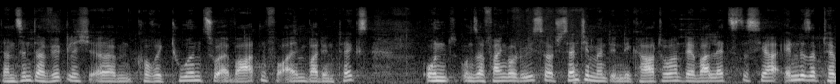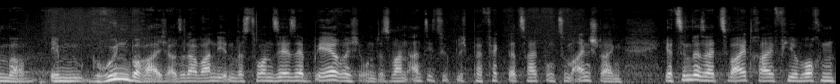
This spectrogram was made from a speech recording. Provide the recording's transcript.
dann sind da wirklich ähm, Korrekturen zu erwarten, vor allem bei den Techs. Und unser Feingold Research Sentiment Indikator, der war letztes Jahr Ende September im grünen Bereich. Also da waren die Investoren sehr, sehr bärig und es war ein antizyklisch perfekter Zeitpunkt zum Einsteigen. Jetzt sind wir seit zwei, drei, vier Wochen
